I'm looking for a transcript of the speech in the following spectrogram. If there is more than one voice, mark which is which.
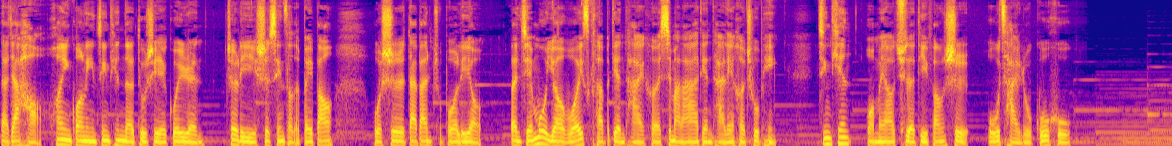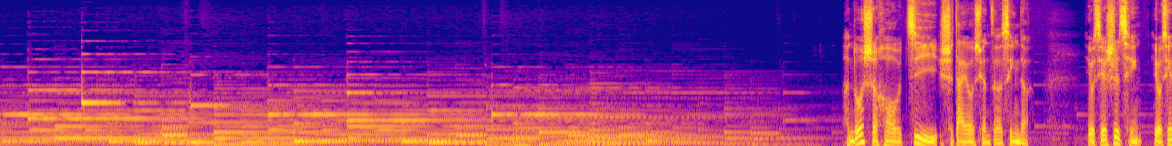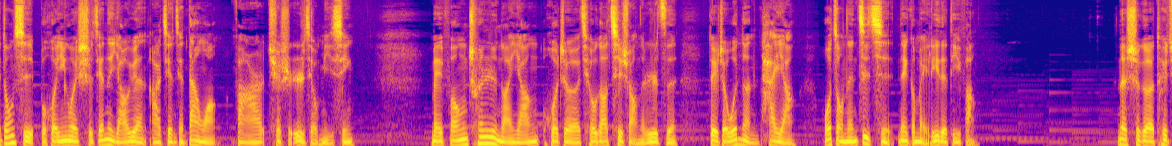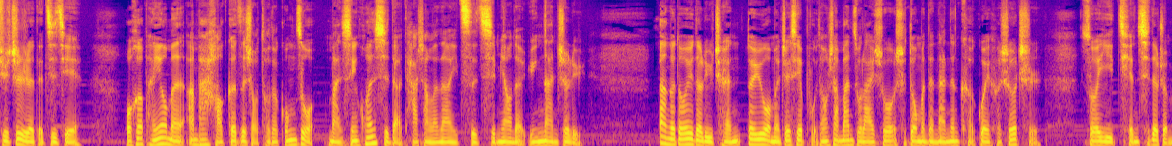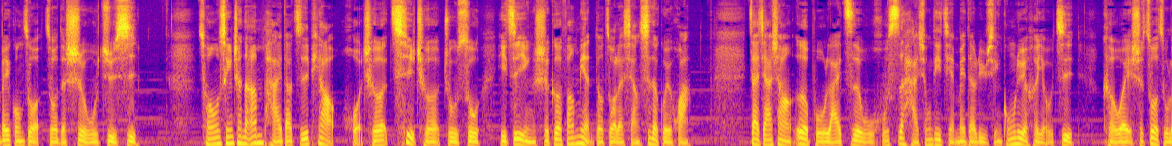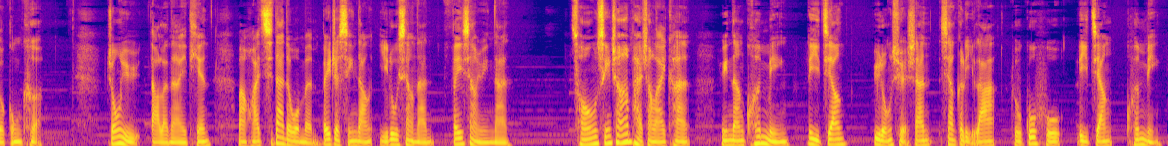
Speaker 1: 大家好，欢迎光临今天的都市夜归人，这里是行走的背包，我是代班主播李友。本节目由 Voice Club 电台和喜马拉雅电台联合出品。今天我们要去的地方是五彩泸沽湖。很多时候，记忆是带有选择性的。有些事情，有些东西不会因为时间的遥远而渐渐淡忘，反而却是日久弥新。每逢春日暖阳或者秋高气爽的日子，对着温暖的太阳，我总能记起那个美丽的地方。那是个褪去炙热的季节，我和朋友们安排好各自手头的工作，满心欢喜地踏上了那一次奇妙的云南之旅。半个多月的旅程，对于我们这些普通上班族来说，是多么的难能可贵和奢侈。所以前期的准备工作做得事无巨细，从行程的安排到机票、火车、汽车、住宿以及饮食各方面都做了详细的规划。再加上恶补来自五湖四海兄弟姐妹的旅行攻略和游记，可谓是做足了功课。终于到了那一天，满怀期待的我们背着行囊一路向南，飞向云南。从行程安排上来看，云南昆明、丽江、玉龙雪山、香格里拉、泸沽湖、丽江、昆明，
